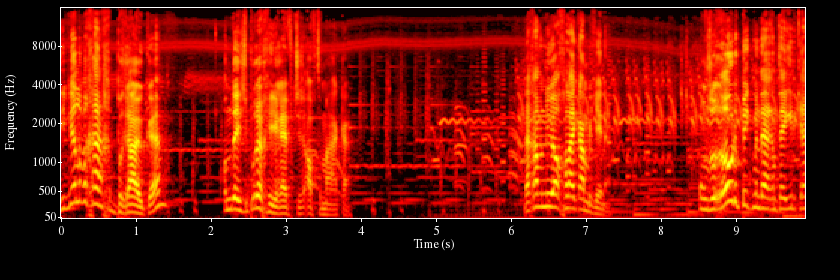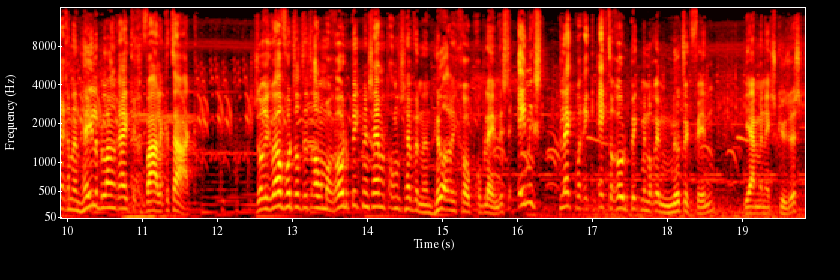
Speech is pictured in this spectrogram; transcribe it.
die willen we gaan gebruiken om deze brug hier eventjes af te maken. Daar gaan we nu al gelijk aan beginnen. Onze rode Pikmin daarentegen, die krijgen een hele belangrijke gevaarlijke taak. Zorg ik wel voor dat dit allemaal rode Pikmin zijn, want anders hebben we een heel erg groot probleem. Dit is de enige plek waar ik echt de rode Pikmin nog in nuttig vind. Ja, mijn excuses.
